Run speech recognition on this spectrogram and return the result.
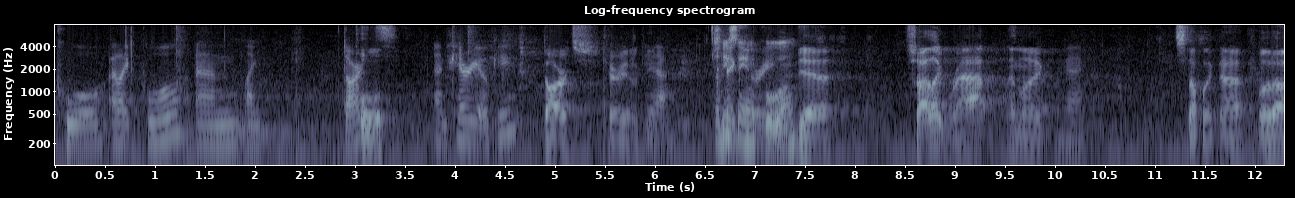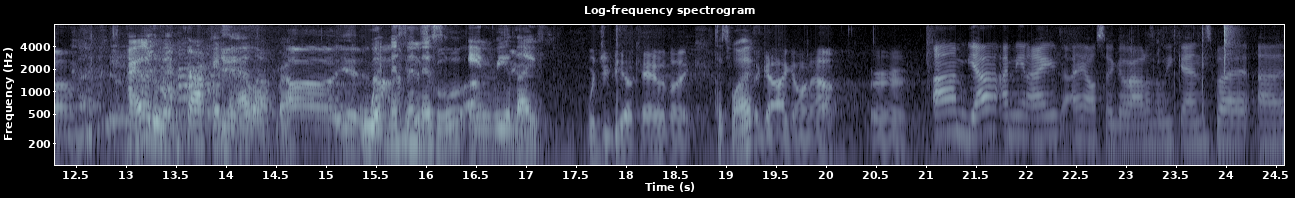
pool. I like pool and like darts Pool? and karaoke. darts, karaoke. Yeah. the She big three. cool. Yeah. So I like rap and like Okay. Stuff like that, but um. I would have been cracking the hell up, bro. Uh, yeah. Witnessing I mean, this cool. in Uh, real you- life. Would you be okay with like? Cause what? A guy going out or? Um. Yeah. I mean, I I also go out on the weekends, but uh.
